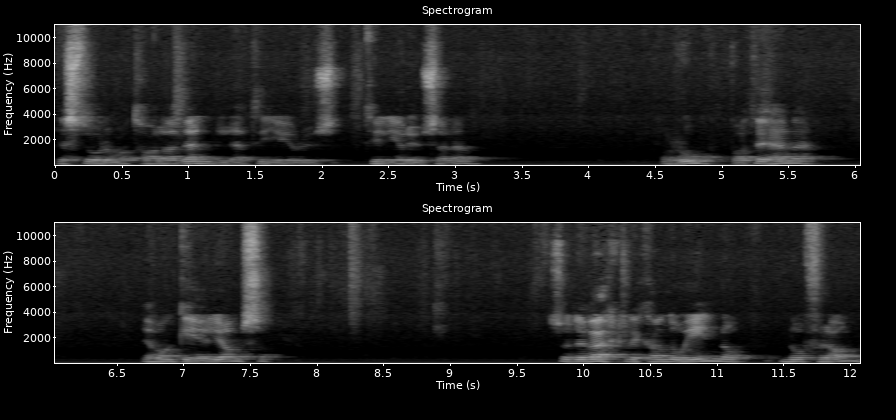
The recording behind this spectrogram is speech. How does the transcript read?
Det står om å tale vennlig til Jerusalem roper til henne. Evangeliet, altså. Så det virkelig kan nå inn og nå fram.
